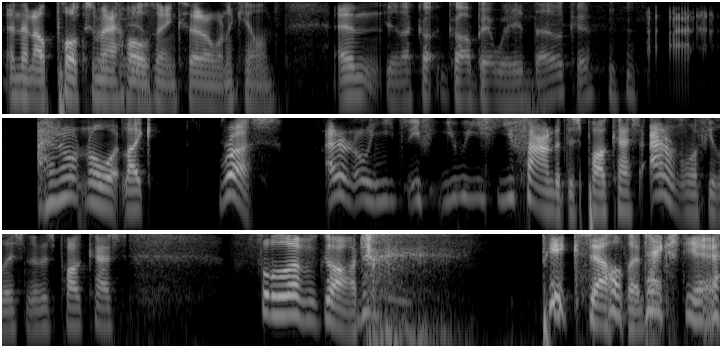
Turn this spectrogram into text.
And then I'll poke some air holes in because I don't want to kill him. And Yeah, that got, got a bit weird though. Okay. I don't know what, like, Russ. I don't know if you you you founded this podcast. I don't know if you listen to this podcast. For the love of God, pick Zelda next year.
